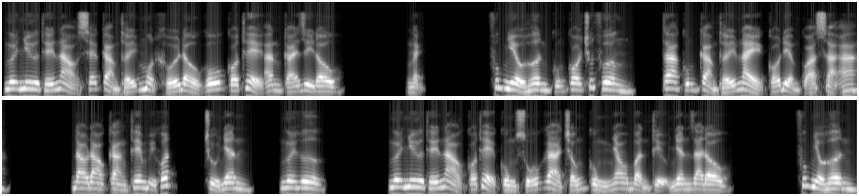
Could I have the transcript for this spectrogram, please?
Ngươi như thế nào sẽ cảm thấy một khối đầu gỗ có thể ăn cái gì đâu? Ngậy! Phúc nhiều hơn cũng coi chút phương, ta cũng cảm thấy này có điểm quá xả. a. Đào đào càng thêm bị khuất, chủ nhân, ngươi hư. Ngươi như thế nào có thể cùng số gà trống cùng nhau bẩn thỉu nhân ra đâu? Phúc nhiều hơn,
